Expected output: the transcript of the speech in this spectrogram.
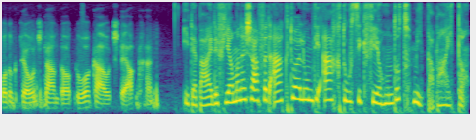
Produktionsstandort Thurgau zu stärken. In den beiden Firmen arbeiten aktuell um die 8400 Mitarbeiter.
